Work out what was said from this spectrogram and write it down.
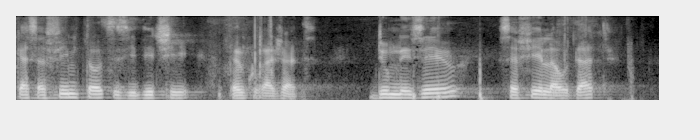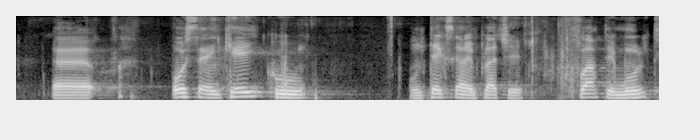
Ca să fim toți zidiți și încurajați. Dumnezeu să fie laudat. Uh, o să închei cu un text care îmi place foarte mult.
